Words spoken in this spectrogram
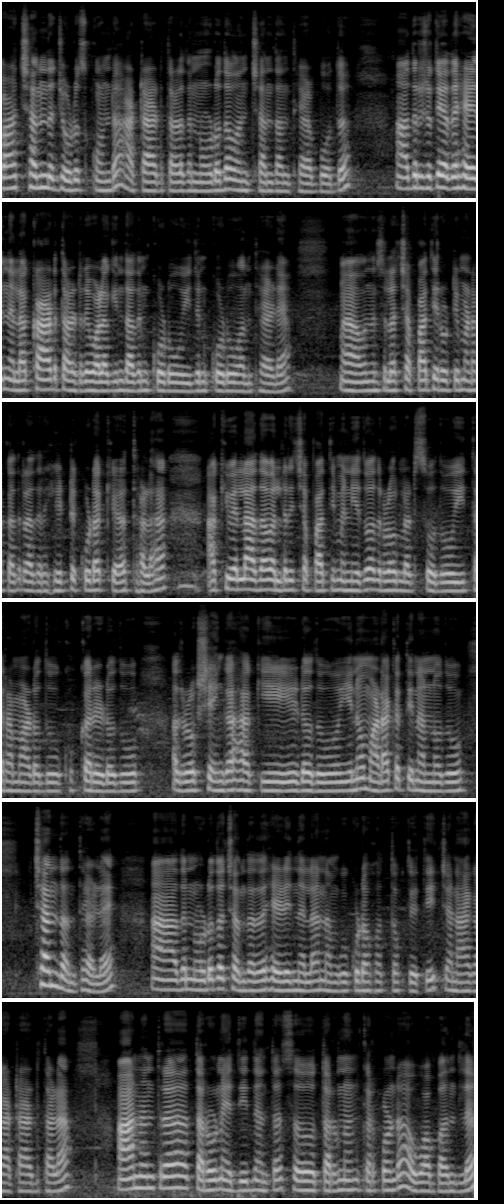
ಭಾಳ ಚಂದ ಜೋಡಿಸ್ಕೊಂಡು ಆಟ ಆಡ್ತಾಳೆ. ಅದನ್ನು ನೋಡೋದ ಒಂದು ಚಂದ ಅಂತ ಹೇಳ್ಬೋದು. ಅದ್ರ ಜೊತೆ ಅದು ಹೇಳಿದ್ನಲ್ಲ ಕಾಡ್ತಾಳ್ರಿ ಒಳಗಿಂದ ಅದನ್ನು ಕೊಡು ಇದನ್ನು ಕೊಡು ಅಂತ ಹೇಳಿ. ಒಂದೊಂದು ಸಲ ಚಪಾತಿ ರೊಟ್ಟಿ ಮಾಡೋಕ್ಕಾದ್ರೆ ಅದ್ರ ಹಿಟ್ಟು ಕೂಡ ಕೇಳ್ತಾಳೆ. ಆಕಿವೆಲ್ಲ ಅದಾವಲ್ರಿ ಚಪಾತಿ ಮನೆಯದು ಅದ್ರೊಳಗೆ ಲಟ್ಸೋದು, ಈ ಥರ ಮಾಡೋದು ಕುಕ್ಕರ್ ಇಡೋದು, ಅದ್ರೊಳಗೆ ಶೇಂಗಾ ಹಾಕಿ ಇಡೋದು, ಏನೋ ಮಾಡಾಕತ್ತೀನಿ ಅನ್ನೋದು. ಚಂದ ಅಂತ ಹೇಳಿ. ಅದನ್ನು ನೋಡೋದ ಚಂದ ಅದ. ಹೇಳಿದ್ನೆಲ್ಲ ನಮಗೂ ಕೂಡ ಹೊತ್ತೋಗ್ತೈತಿ. ಚೆನ್ನಾಗಿ ಆಟ ಆಡ್ತಾಳೆ. ಆ ನಂತರ ತರುಣ ಎದ್ದಿದ್ದಂತ ಸೊ, ತರುಣನ ಕರ್ಕೊಂಡು ಅವ್ವ ಬಂದ್ಲು.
